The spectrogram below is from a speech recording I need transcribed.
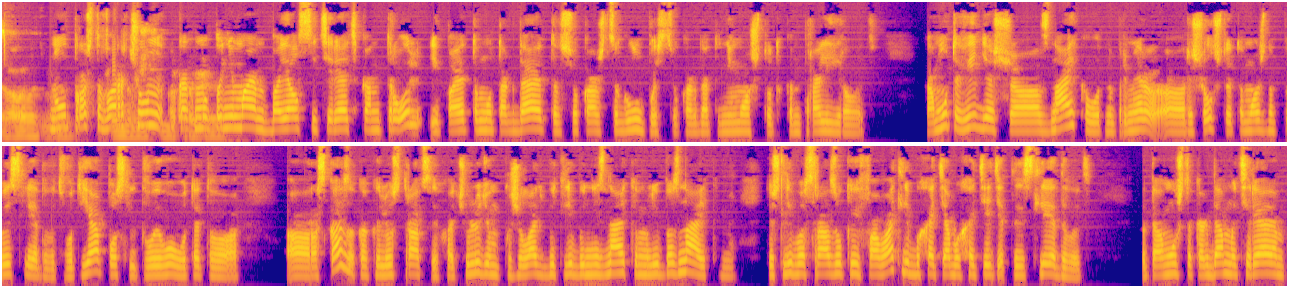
Ну, просто Ворчун, как мы понимаем, боялся терять контроль, и поэтому тогда это все кажется глупостью, когда ты не можешь что-то контролировать. Кому-то, видишь, а, Знайка, вот, например, а, решил, что это можно поисследовать. Вот я после твоего вот этого а, рассказа, как иллюстрации, хочу людям пожелать быть либо незнайками, либо знайками. То есть либо сразу кайфовать, либо хотя бы хотеть это исследовать. Потому что когда мы теряем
